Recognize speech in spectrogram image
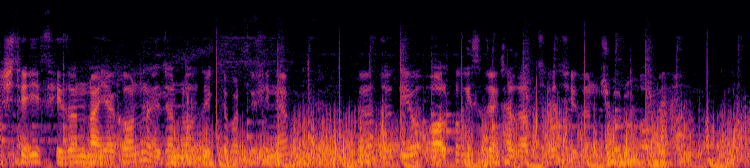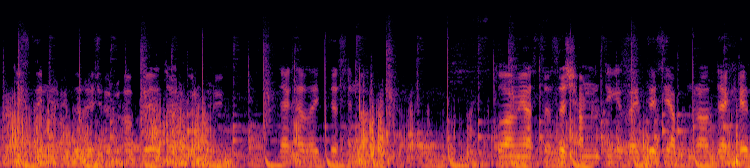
আসছি সিজন নাই এখন এই জন্য দেখতে পারতেছি না। যদিও অল্প কিছু দেখা যাচ্ছে সিজন শুরু হবে। কিছুদিনের ভিতরে শুরু হবে, যার কারণে দেখা যাইতেছে না। তো আমি আস্তে আস্তে সামনের দিকে যাইতেছি আপনারা দেখেন।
